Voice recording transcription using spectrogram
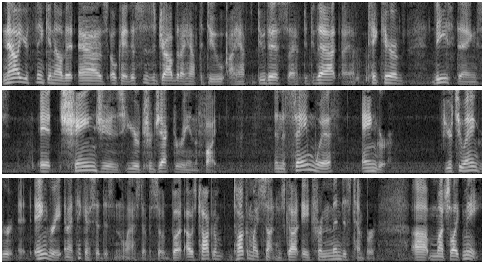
Now you're thinking of it as okay, this is a job that I have to do. I have to do this, I have to do that, I have to take care of these things. It changes your trajectory in the fight. And the same with anger. If you're too anger, angry, and I think I said this in the last episode, but I was talking talking to my son, who's got a tremendous temper, uh, much like me,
